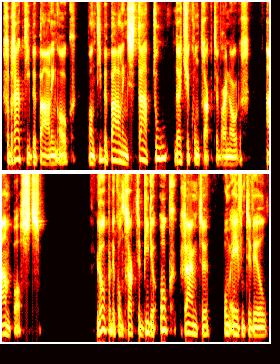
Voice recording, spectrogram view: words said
gebruikt die bepaling ook Want die bepaling staat toe dat je contracten waar nodig aanpast. Lopende contracten bieden ook ruimte om eventueel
